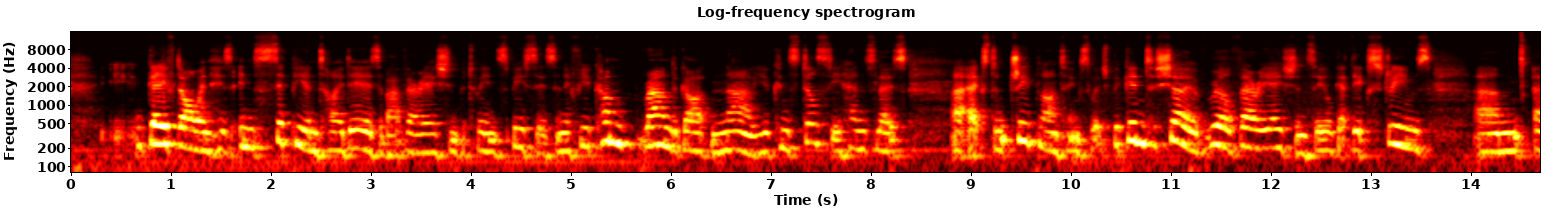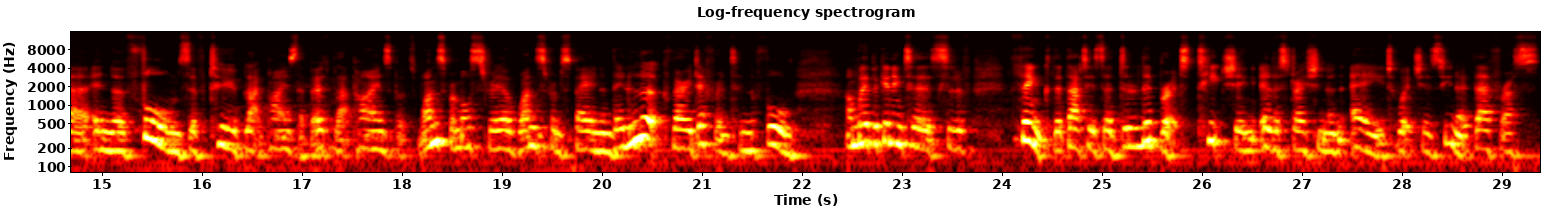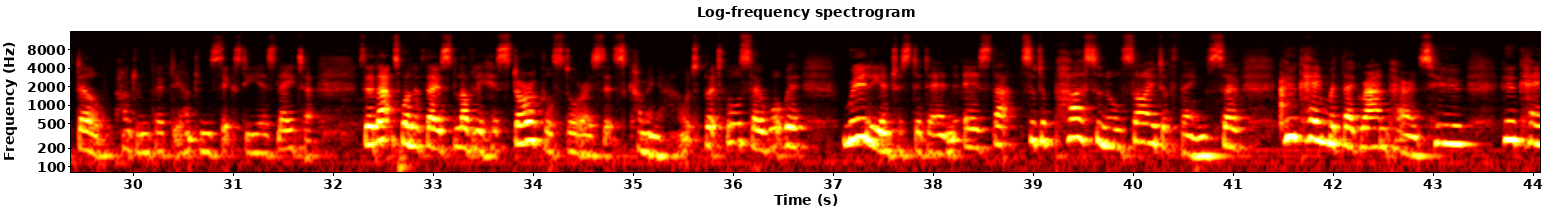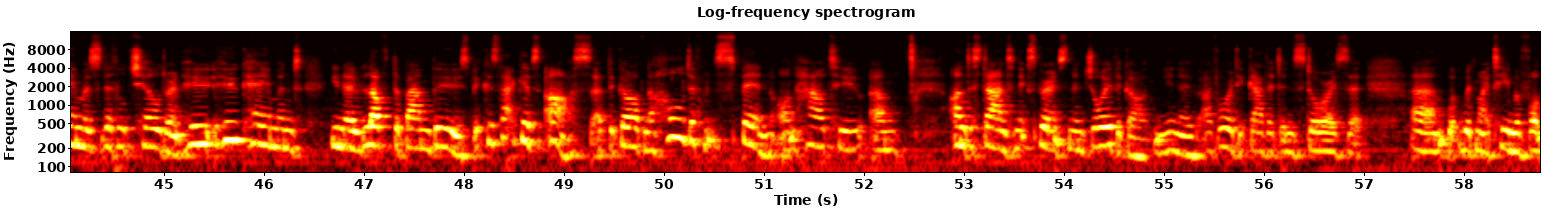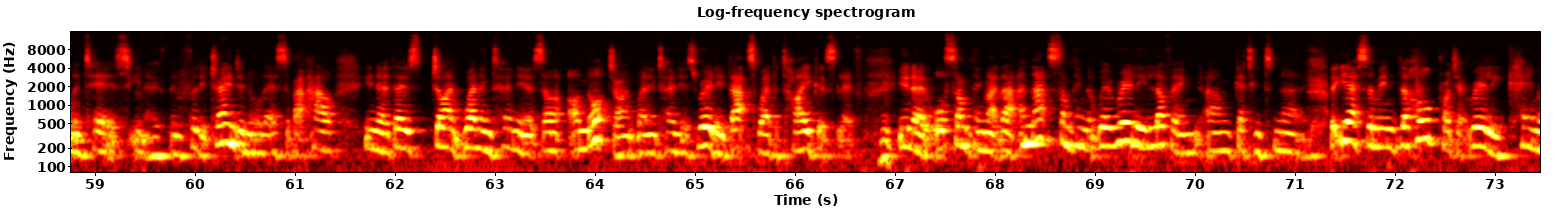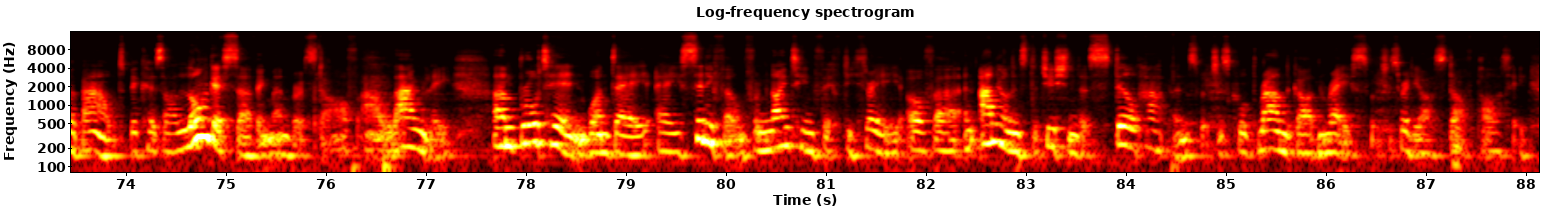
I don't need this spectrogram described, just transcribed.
gave Darwin his incipient ideas about variation between species. And if you come round the garden now, you can still see Henslow's uh, extant tree plantings, which begin to show real variation. So you'll get the extremes. Um, uh, in the forms of two black pines. They're both black pines, but one's from Austria, one's from Spain, and they look very different in the form. And we're beginning to sort of think that that is a deliberate teaching, illustration, and aid, which is, you know, there for us still 150, 160 years later. So that's one of those lovely historical stories that's coming out. But also, what we're really interested in is that sort of personal side of things. So, who came with their grandparents? Who who came as little children? Who who came and you know loved the bamboos? Because that gives us at the garden a whole different spin on how to. Um, understand and experience and enjoy the garden. You know, I've already gathered in stories that um, w- with my team of volunteers, you know, who've been fully trained in all this about how, you know, those giant Wellingtonias are, are not giant Wellingtonias, really. That's where the tigers live, hmm. you know, or something like that. And that's something that we're really loving um, getting to know. But yes, I mean, the whole project really came about because our longest serving member of staff, Al Langley, um, brought in one day a cine film from 1953 of uh, an annual institution that still happens, which is called Round the Garden Race, which is really our staff party.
